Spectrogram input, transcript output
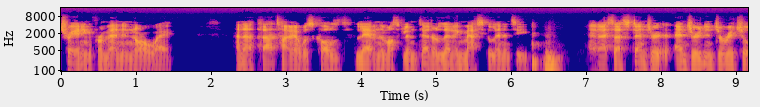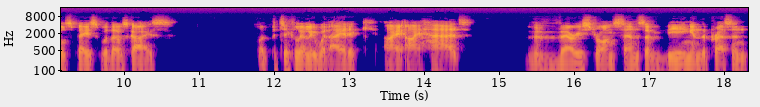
training for men in Norway and at that time it was called Levende Maskulinitet or Living Masculinity. Mm-hmm. And I just entered entered into ritual space with those guys. But particularly with Eirik, I, I had the very strong sense of being in the present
